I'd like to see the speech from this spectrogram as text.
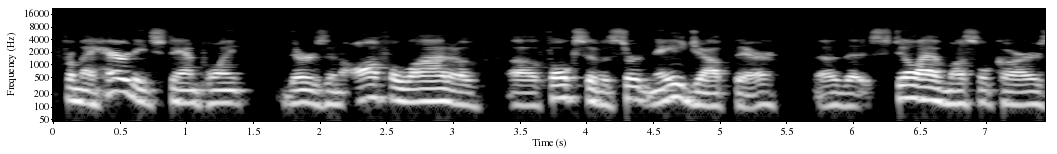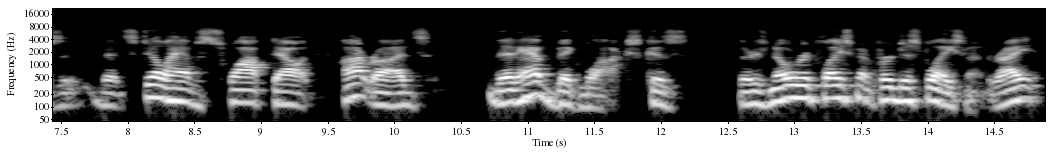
from a heritage standpoint, there's an awful lot of uh, folks of a certain age out there uh, that still have muscle cars, that, still have swapped out hot rods that have big blocks because there's no replacement for displacement, right?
